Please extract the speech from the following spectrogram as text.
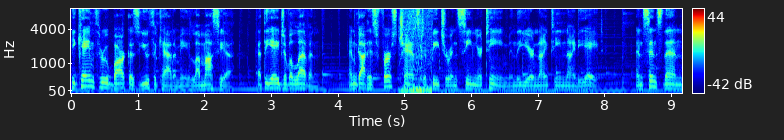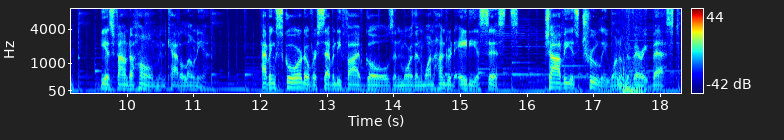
He came through Barca's youth academy, La Masia, at the age of 11 and got his first chance to feature in senior team in the year 1998. And since then, he has found a home in Catalonia. Having scored over 75 goals and more than 180 assists, Xavi is truly one of the very best.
